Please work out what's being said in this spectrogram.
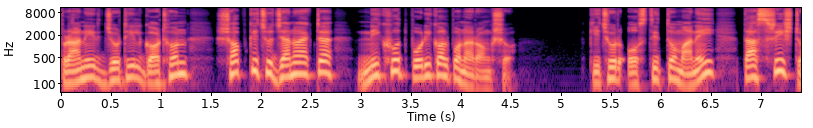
প্রাণীর জটিল গঠন সবকিছু যেন একটা নিখুঁত পরিকল্পনার অংশ। কিছুর অস্তিত্ব মানেই তা সৃষ্ট।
